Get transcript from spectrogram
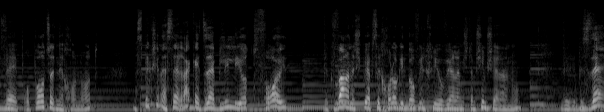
ופרופורציות נכונות, מספיק שנעשה רק את זה בלי להיות פרויד, וכבר נשפיע פסיכולוגית באופן חיובי על המשתמשים שלנו, ובזה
